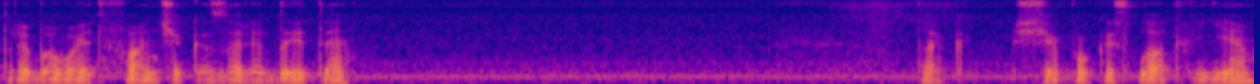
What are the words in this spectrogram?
Треба вайтфанчика зарядити. Так, ще поки слад є.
